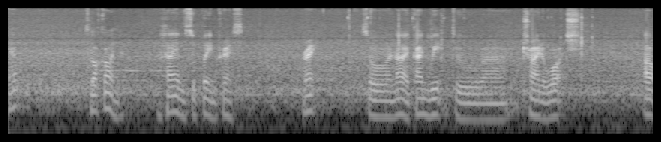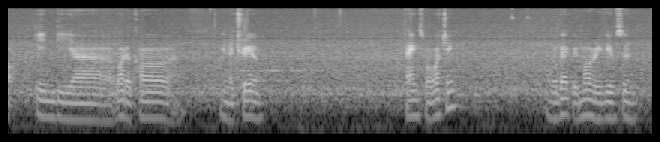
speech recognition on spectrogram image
Yep. It's lock on. I am super impressed. Right. So now I can't wait to uh, try the watch out in the uh, what I call uh, in the trail. Thanks for watching. I'll be back with more reviews soon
